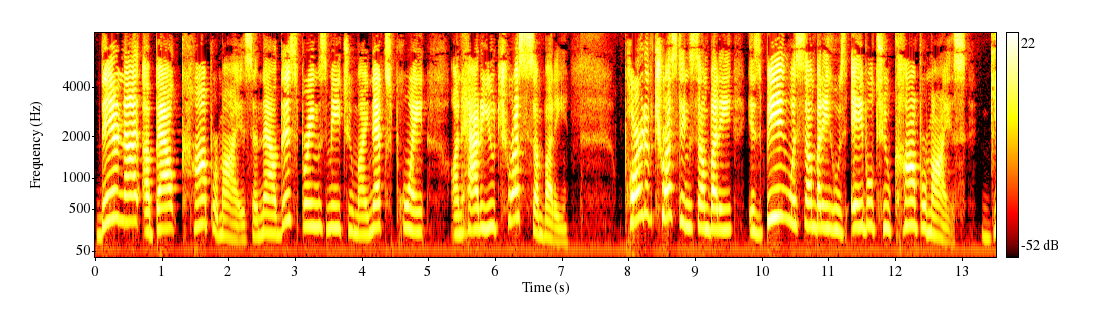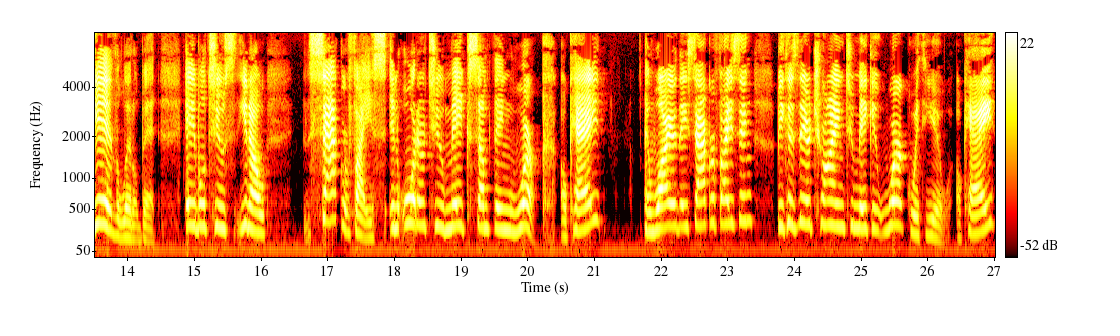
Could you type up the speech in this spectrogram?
They're not about compromise. And now this brings me to my next point on how do you trust somebody. Part of trusting somebody is being with somebody who's able to compromise, give a little bit, able to, you know, sacrifice in order to make something work, okay? And why are they sacrificing? Because they're trying to make it work with you, okay?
